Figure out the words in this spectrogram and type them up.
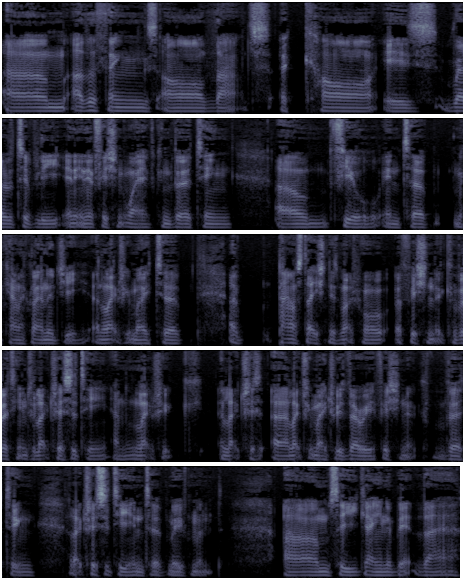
Um, other things are that a car is relatively an inefficient way of converting um, fuel into mechanical energy. An electric motor, a power station is much more efficient at converting into electricity, and an electric electric uh, electric motor is very efficient at converting electricity into movement. Um, so you gain a bit there.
